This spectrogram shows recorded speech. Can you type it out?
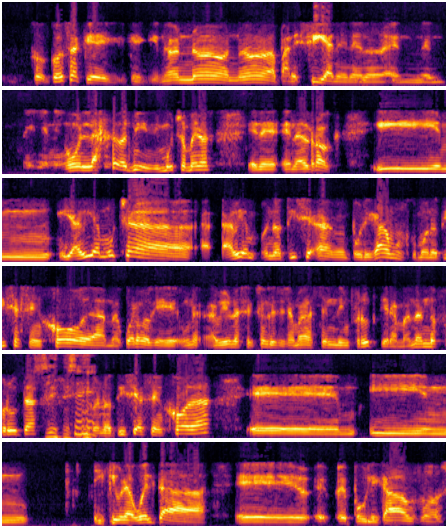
cosas que, que, no, no, no aparecían en, en, en ningún lado, ni, mucho menos en el, en el rock. Y, mm, y, había mucha, había noticias, ah, publicábamos como noticias en joda, me acuerdo que una, había una sección que se llamaba Sending Fruit, que era mandando fruta, con noticias en joda, eh, y, y que una vuelta eh, eh, publicábamos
